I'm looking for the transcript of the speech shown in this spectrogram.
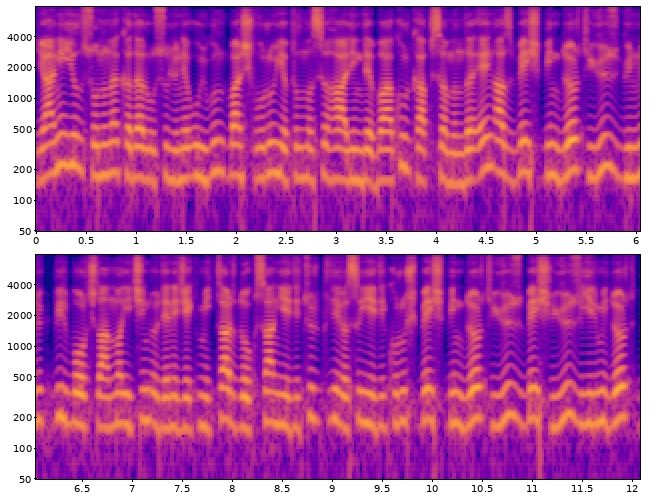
Yani yıl sonuna kadar usulüne uygun başvuru yapılması halinde Bağkur kapsamında en az 5400 günlük bir borçlanma için ödenecek miktar 97 Türk Lirası 7 kuruş 5400 524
